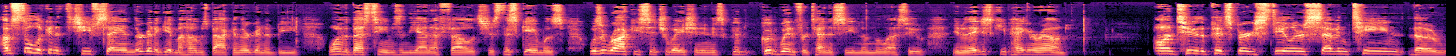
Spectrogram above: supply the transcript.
I'm still looking at the Chiefs saying they're going to get Mahomes back, and they're going to be one of the best teams in the NFL. It's just this game was was a rocky situation, and it's a good good win for Tennessee nonetheless. Who you know they just keep hanging around. On to the Pittsburgh Steelers 17, the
